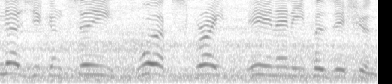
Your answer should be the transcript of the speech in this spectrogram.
And as you can see, works great in any position.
